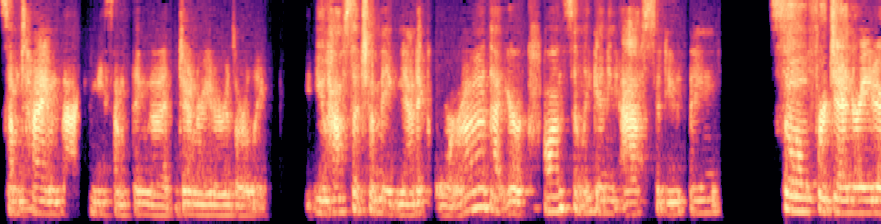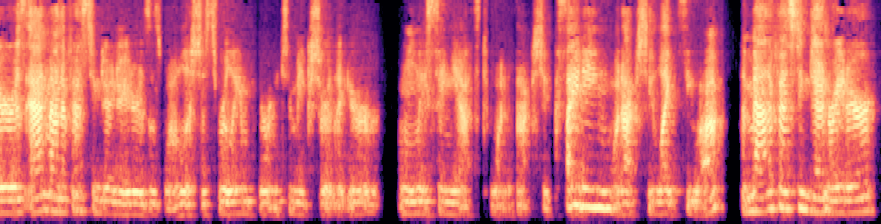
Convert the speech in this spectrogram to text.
Sometimes that can be something that generators are like you have such a magnetic aura that you're constantly getting asked to do things so for generators and manifesting generators as well, it's just really important to make sure that you're only saying yes to what is actually exciting, what actually lights you up. The manifesting generator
